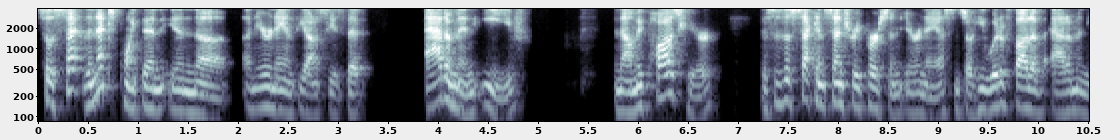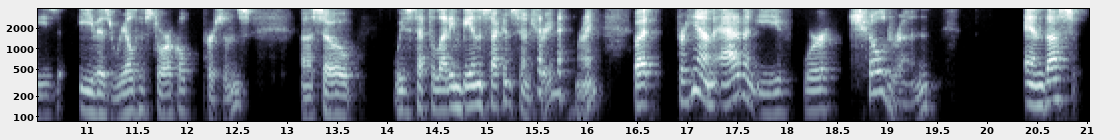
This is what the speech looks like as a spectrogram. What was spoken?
So the, sec- the next point then in uh, an Irenaean theodicy is that Adam and Eve. And now let me pause here. This is a second century person, Irenaeus, and so he would have thought of Adam and Eve, Eve as real historical persons. Uh, so we just have to let him be in the second century, right? But for him, Adam and Eve were children and thus,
